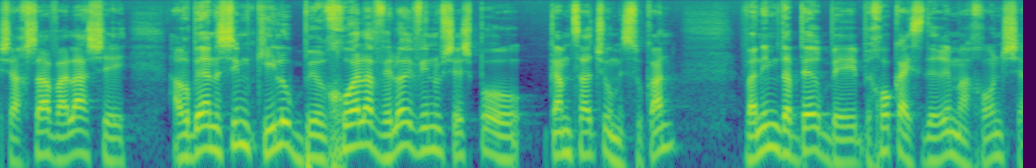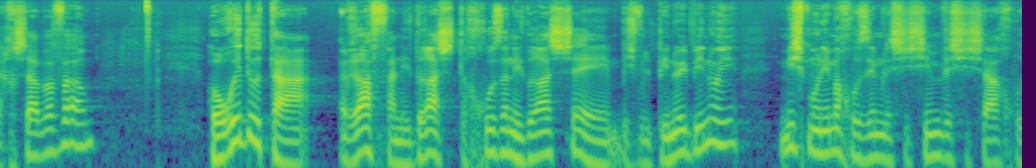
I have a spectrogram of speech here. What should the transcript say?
שעכשיו עלה, שהרבה אנשים כאילו בירכו עליו ולא הבינו שיש פה גם צד שהוא מסוכן. ואני מדבר ב, בחוק ההסדרים האחרון שעכשיו עבר, הורידו את הרף הנדרש, את אחוז הנדרש אה, בשביל פינוי-בינוי, מ-80% ל-66%.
